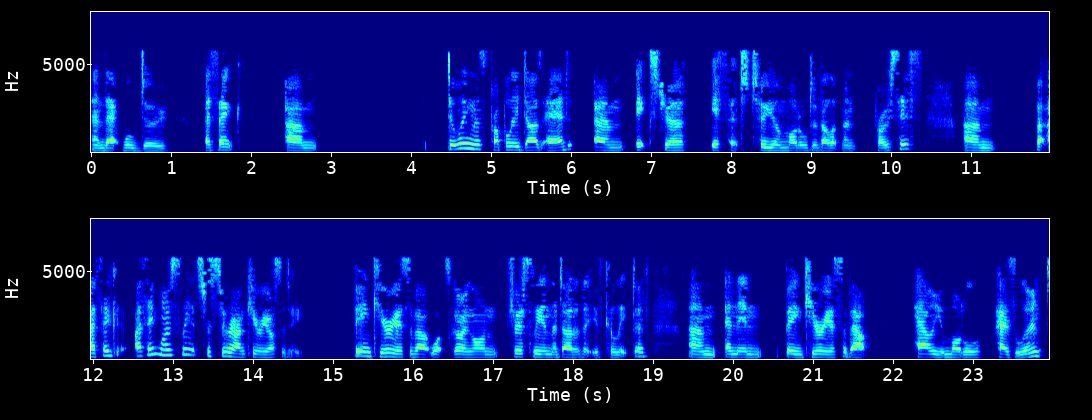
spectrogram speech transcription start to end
and that will do. I think um, doing this properly does add um, extra effort to your model development process. Um, but I think I think mostly it's just around curiosity, being curious about what's going on. Firstly, in the data that you've collected, and then being curious about how your model has learnt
